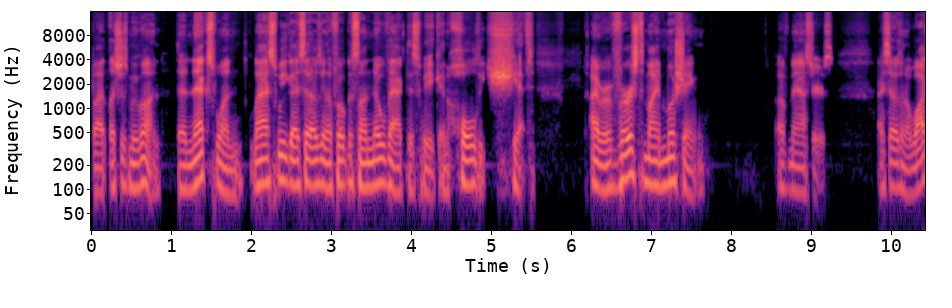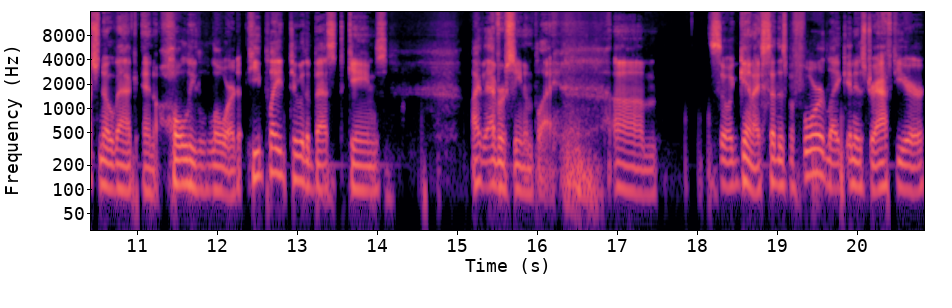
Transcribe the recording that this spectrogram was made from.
But let's just move on. The next one, last week I said I was going to focus on Novak this week, and holy shit, I reversed my mushing of Masters. I said I was going to watch Novak, and holy lord, he played two of the best games I've ever seen him play. Um, so again, I said this before, like in his draft year,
